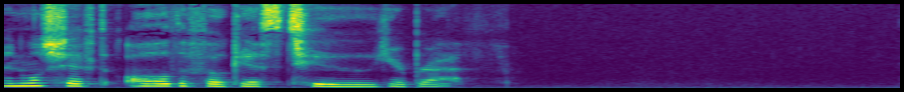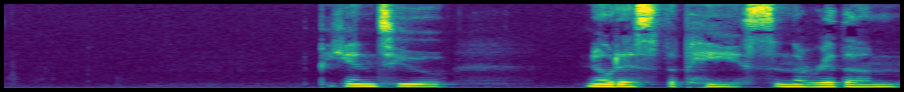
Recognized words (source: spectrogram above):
Then we'll shift all the focus to your breath. Begin to notice the pace and the rhythm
